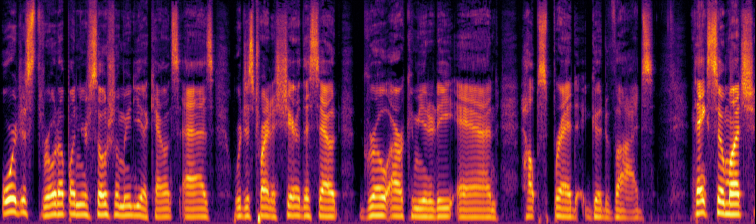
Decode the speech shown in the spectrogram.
or just throw it up on your social media accounts as we're just trying to share this out, grow our community, and help spread good vibes. Thanks so much.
